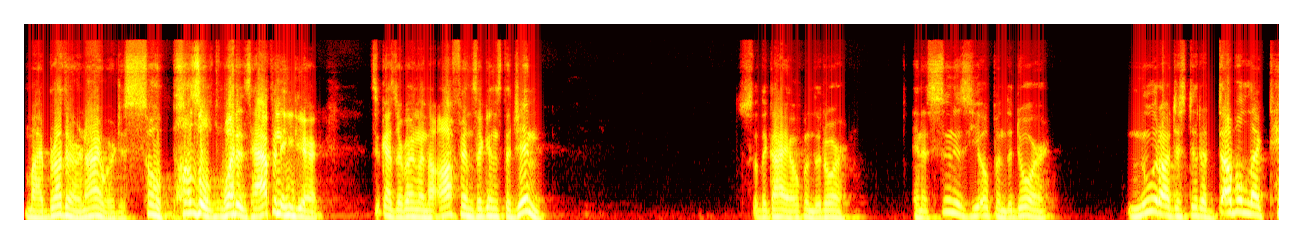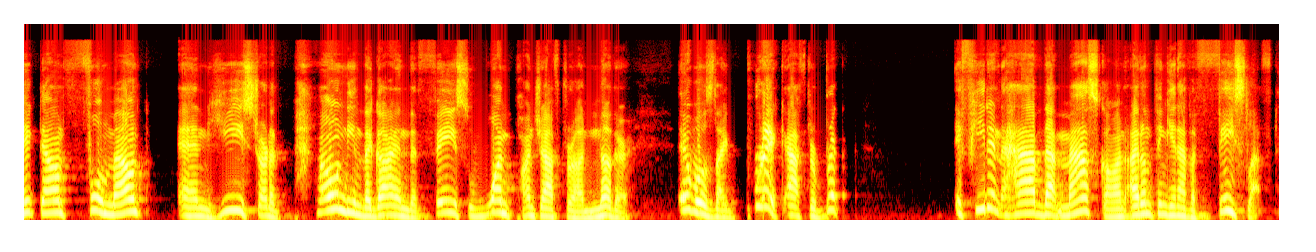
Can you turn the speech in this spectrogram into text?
My brother and I were just so puzzled. What is happening here? These guys are going on the offense against the jinn. So the guy opened the door. And as soon as he opened the door, Nura just did a double leg takedown, full mount, and he started pounding the guy in the face, one punch after another. It was like brick after brick if he didn't have that mask on, I don't think he'd have a face left.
